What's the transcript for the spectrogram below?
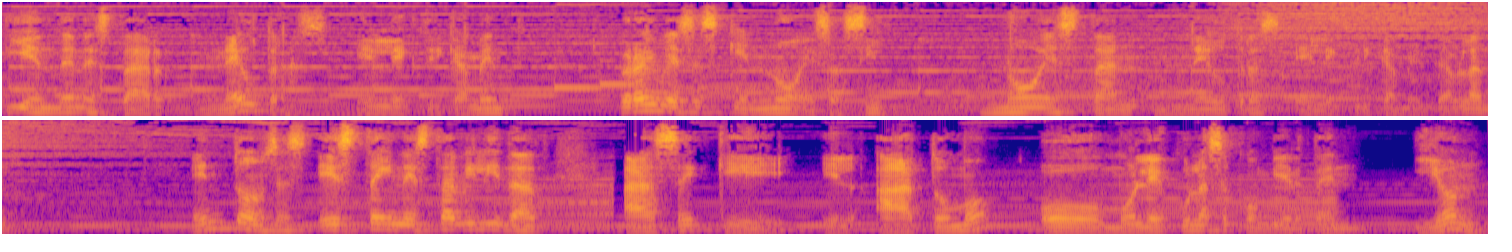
tienden a estar neutras eléctricamente. Pero hay veces que no es así. No están neutras eléctricamente hablando. Entonces, esta inestabilidad hace que el átomo o molécula se convierta en ión,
